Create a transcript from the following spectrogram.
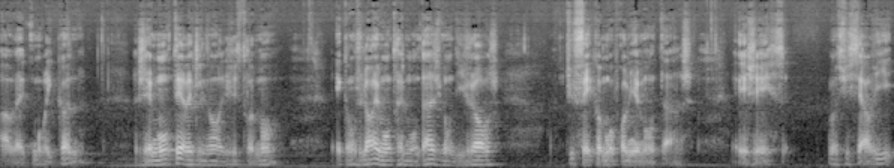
avec Morricone. J'ai monté avec les enregistrements. Et quand je leur ai montré le montage, ils m'ont dit Georges, tu fais comme au premier montage. Et je me suis servi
